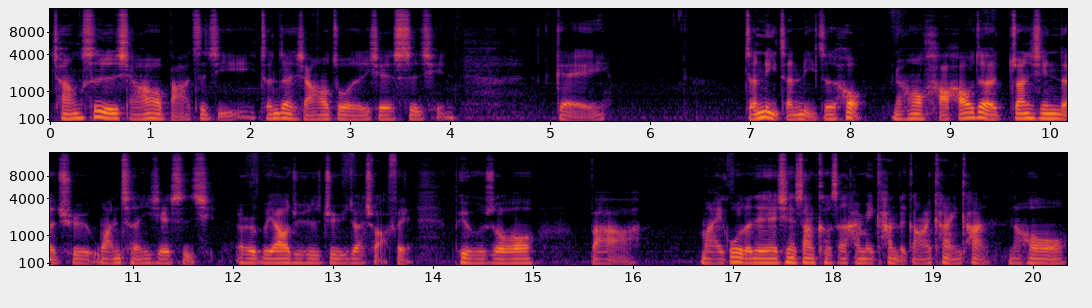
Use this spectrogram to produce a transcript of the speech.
尝试想要把自己真正想要做的一些事情给整理整理之后，然后好好的专心的去完成一些事情，而不要就是继续在耍废。譬如说，把买过的那些线上课程还没看的，赶快看一看，然后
